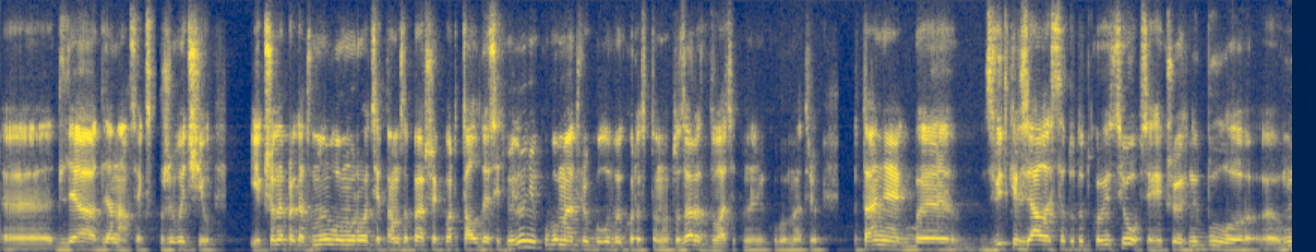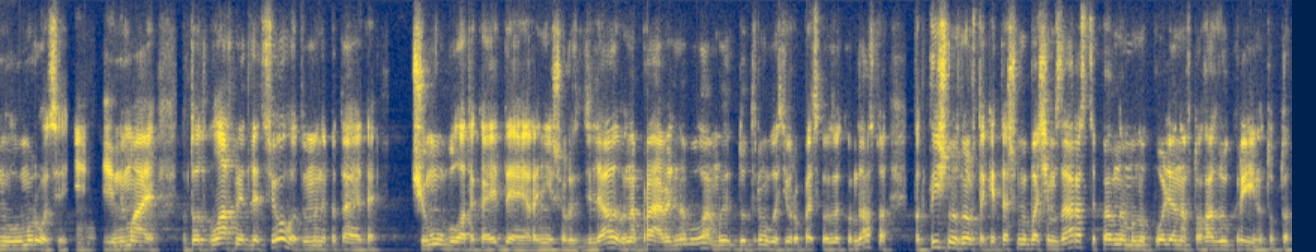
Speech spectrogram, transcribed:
е, для, для нас, як споживачів. Якщо, наприклад, в минулому році там за перший квартал 10 мільйонів кубометрів було використано, то зараз 20 мільйонів кубометрів. Питання, якби звідки взялися додаткові ці обсяги, якщо їх не було е, в минулому році, і, і немає. Тобто, от, власне, для цього, от ви мене питаєте, чому була така ідея раніше розділяли? Вона правильна була. Ми дотримувалися європейського законодавства. Фактично, знову ж таки, те, що ми бачимо зараз, це певна монополія Нафтогазу України. Тобто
